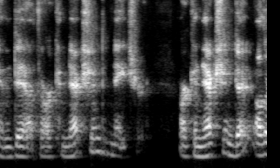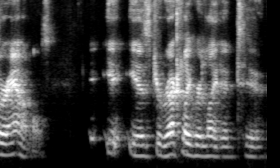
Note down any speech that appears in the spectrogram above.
and death. Our connection to nature, our connection to other animals, is directly related to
